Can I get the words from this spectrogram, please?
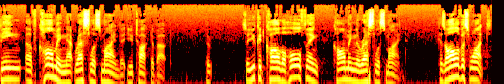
being of calming that restless mind that you talked about. So you could call the whole thing calming the restless mind. Because all of us want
